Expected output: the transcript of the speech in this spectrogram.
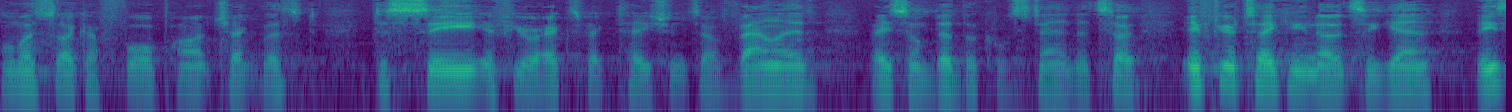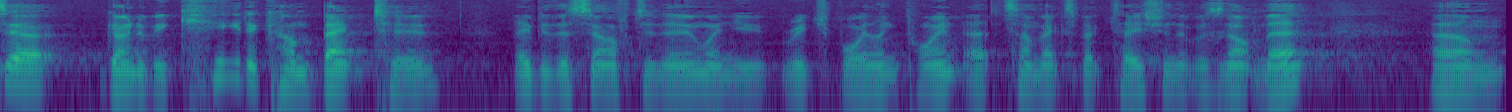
almost like a four part checklist to see if your expectations are valid based on biblical standards. So if you're taking notes again, these are going to be key to come back to maybe this afternoon when you reach boiling point at some expectation that was not met. Um,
